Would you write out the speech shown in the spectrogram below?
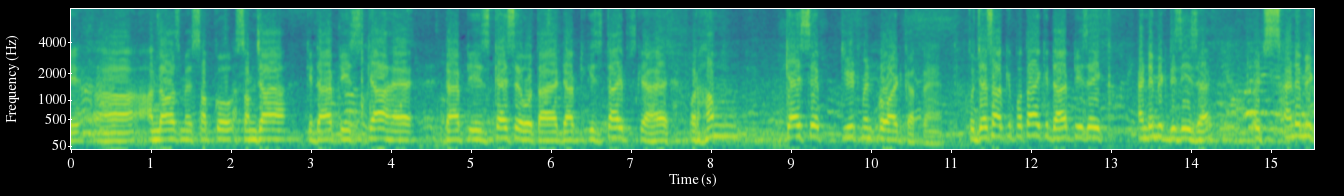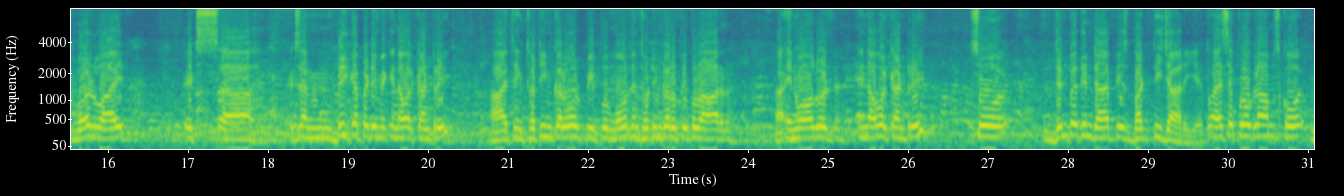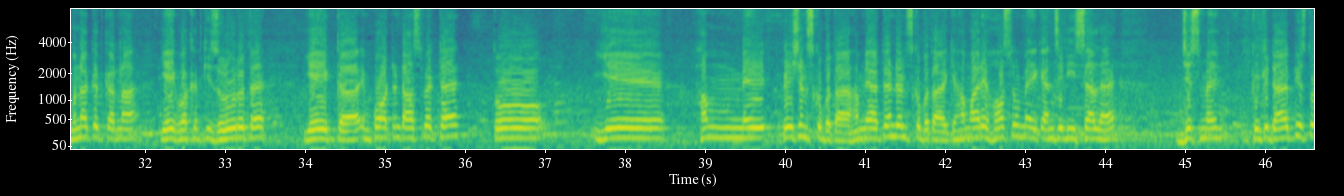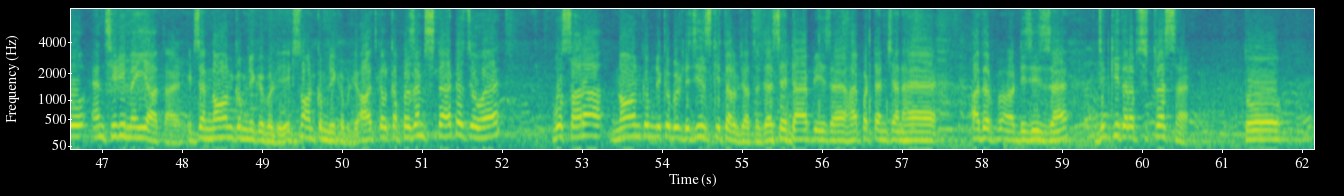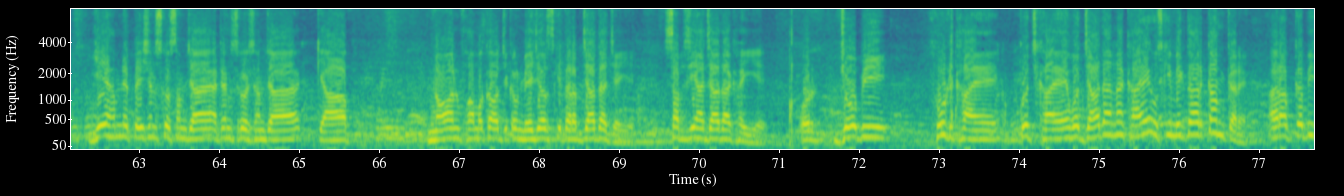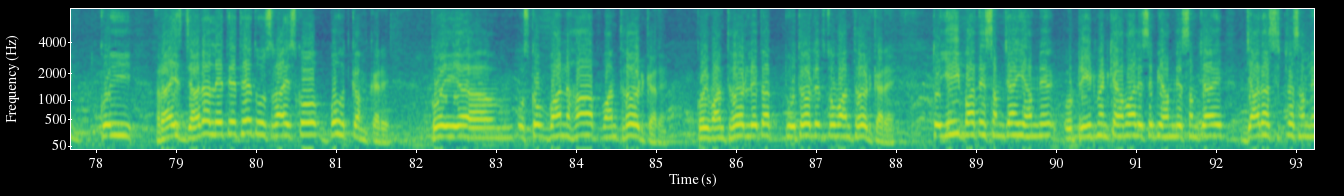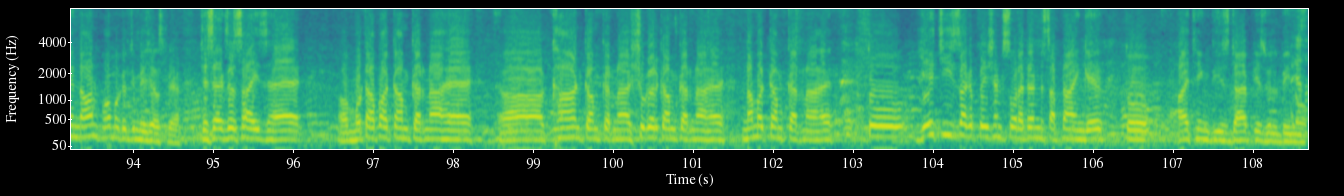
انداز میں سب کو سمجھایا کہ ڈائبٹیز کیا ہے ڈائبٹیز کیسے ہوتا ہے ڈائبٹیز ٹائپس کیا ہے اور ہم کیسے ٹریٹمنٹ پرووائڈ کرتے ہیں۔ تو جیسا آپ کو پتا ہے کہ ڈائبٹیز ایک اینڈیمک ڈیزیز ہے it's endemic worldwide it's it's an big epidemic in our country I think thirteen crore people more than thirteen crore people are involved in our country so دن بہ دن ڈائبٹیز بڑھتی جا رہی ہے تو ایسے پروگرامز کو منعقد کرنا یہ ایک وقت کی ضرورت ہے یہ ایک امپورٹنٹ آسپیکٹ ہے تو یہ ہم نے پیشنٹس کو بتایا، ہم نے اٹینڈنٹس کو بتایا کہ ہمارے ہاسپٹل میں ایک این سی ڈی سیل ہے، جس میں کیونکہ ڈائبٹیز تو این سی ڈی میں ہی آتا ہے۔ It's a non communicability it's non communicability آج کل کا پریزنٹ اسٹیٹس جو ہے، وہ سارا نان کمیونیکیبل ڈیزیز کی طرف جاتا ہے۔ جیسے ڈائبٹیز ہے ہائپر ٹینشن ہے ادر ڈیزیز uh, ہیں، جن کی طرف سٹریس ہے۔ تو یہ ہم نے پیشنٹس کو سمجھایا اٹینڈنس کو سمجھایا کہ آپ نان فارماکالوجیکل میجرز کی طرف زیادہ جائیے، سبزیاں زیادہ کھائیے اور جو بھی فوڈ کھائیں، کچھ کھائیں، وہ زیادہ نہ کھائیں، اس کی مقدار کم کریں۔ اگر آپ کبھی کوئی رائس زیادہ لیتے تھے تو اس رائس کو بہت کم کریں۔ کوئی اس کو ون ہاف ون تھرڈ کریں۔ کوئی ون تھرڈ لیتا ٹو تھرڈ لیتا تو ون تھرڈ کریں۔ تو یہی باتیں سمجھائی، ہم نے اور ٹریٹمنٹ کے حوالے سے بھی ہم نے سمجھائے زیادہ سٹرس ہم نے نان فارمکل میجرس پہ۔ جیسے ایکسرسائز ہے، موٹاپا کم کرنا ہے کھانڈ کم کرنا ہے شوگر کم کرنا ہے، نمک کم کرنا ہے۔ تو یہ چیز اگر پیشنٹس اور اٹینڈنٹس اپنائیں گے تو I think these diabetes will be no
